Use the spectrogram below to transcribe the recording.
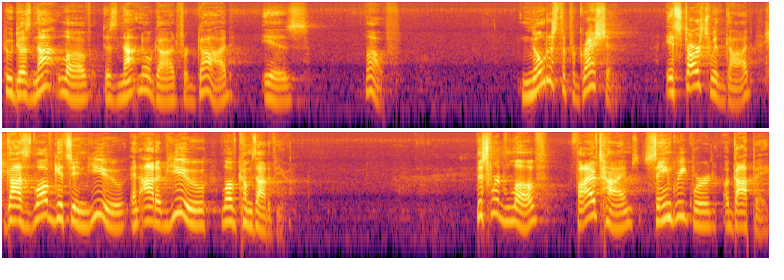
who does not love does not know God, for God is love. Notice the progression. It starts with God. God's love gets in you, and out of you, love comes out of you. This word love, five times, same Greek word, agape.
